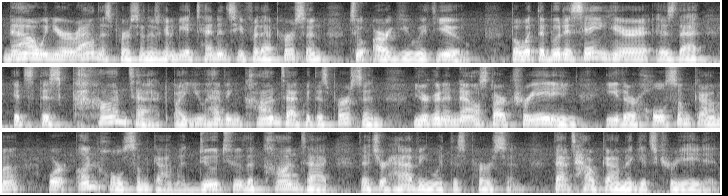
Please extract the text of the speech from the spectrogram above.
now when you're around this person, there's going to be a tendency for that person to argue with you. But what the Buddha is saying here is that it's this contact. By you having contact with this person, you're going to now start creating either wholesome karma or unwholesome karma due to the contact that you're having with this person. That's how karma gets created.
